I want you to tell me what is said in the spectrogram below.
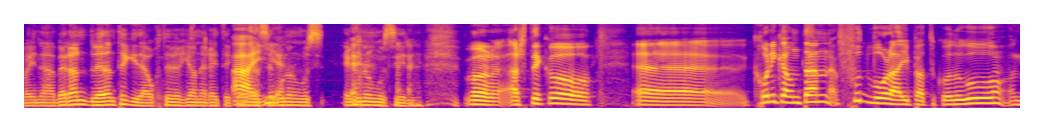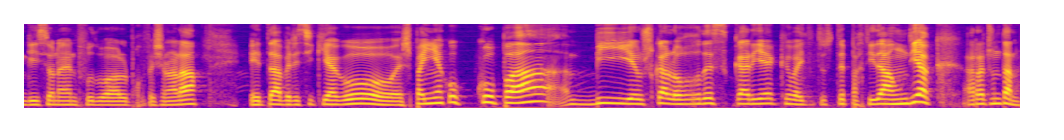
baina berant, berantegi da urte berrion egaiteko, ah, egunon, guzi, egunon guziri. bon, azteko eh, kronika untan futbola ipatuko dugu, gizonen futbol profesionala, eta berezikiago Espainiako kopa bi euskal ordezkariek baitituzte partida handiak arratsuntan.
